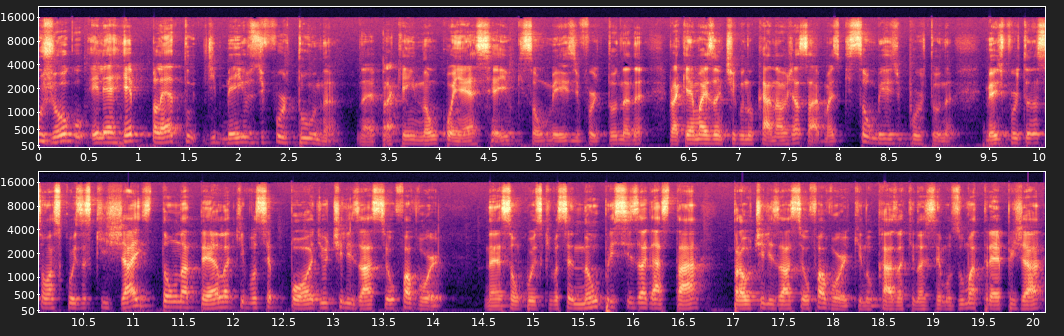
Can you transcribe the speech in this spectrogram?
O jogo ele é repleto de meios de fortuna, né? Para quem não conhece aí o que são meios de fortuna, né? Para quem é mais antigo no canal já sabe, mas o que são meios de fortuna? Meios de fortuna são as coisas que já estão na tela que você pode utilizar a seu favor, né? São coisas que você não precisa gastar para utilizar a seu favor, que no caso aqui nós temos uma trap já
